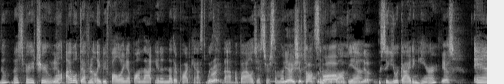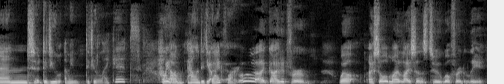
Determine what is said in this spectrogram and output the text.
no, that's very true. Well, I will definitely be following up on that in another podcast with Right. um, a biologist or someone. Yeah, you should talk to similar Bob. Yeah. Yeah. So you were guiding here, Yes. and did you? I mean, did you like it? How Oh, yeah. long? How long did you guide for? I guided for, well, I sold my license to Wilfred Lee,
